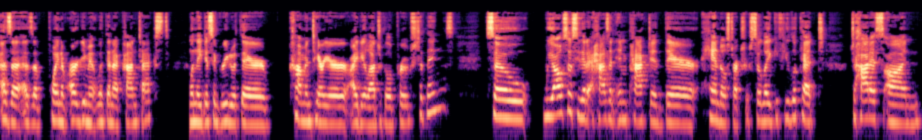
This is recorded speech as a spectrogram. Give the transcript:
as a as a point of argument within a context when they disagreed with their commentary or ideological approach to things. So we also see that it hasn't impacted their handle structure. So, like if you look at jihadists on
